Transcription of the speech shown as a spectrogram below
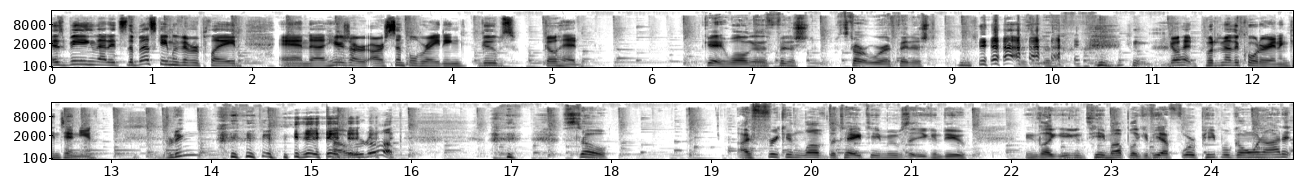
is being that it's the best game we've ever played. And uh, here's our, our simple rating. Goobz, go ahead. Okay, well, I'm gonna finish. Start where I finished. Go ahead. Put another quarter in and continue. Bling, powered up. so, I freaking love the tag team moves that you can do. Like you can team up. Like if you have four people going on it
